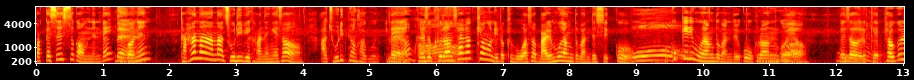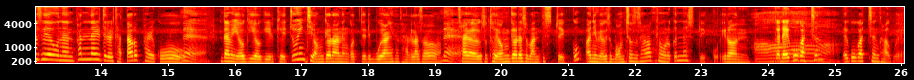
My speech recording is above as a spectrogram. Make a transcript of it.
밖에 쓸 수가 없는데 네. 이거는 다 하나하나 조립이 가능해서 아 조립형 가구인가요? 네. 그래서 아. 그런 사각형을 이렇게 모아서 말 모양도 만들 수 있고 오. 코끼리 모양도 만들고 그런 우와. 거예요. 그래서 오. 이렇게 벽을 세우는 판넬들을 다 따로 팔고 네. 그다음에 여기 여기 이렇게 조인트 연결하는 것들이 모양이 다 달라서 네. 자기가 여기서 더 연결해서 만들 수도 있고 아니면 여기서 멈춰서 사각형으로 끝낼 수도 있고 이런 아. 그러니까 레고 같은 레고 같은 가구예요.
